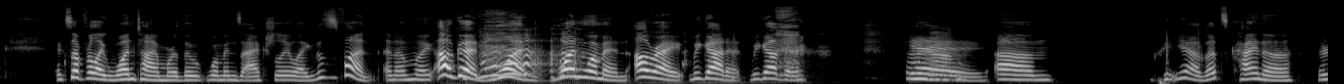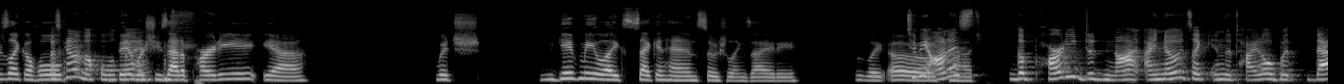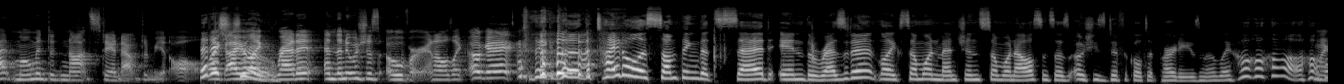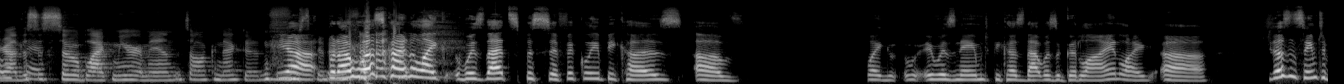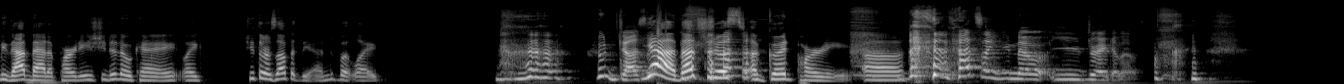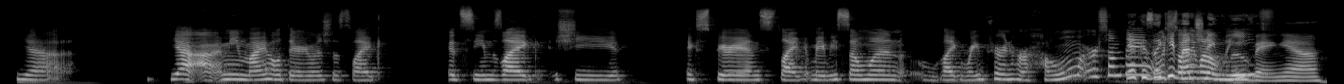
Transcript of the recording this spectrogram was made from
except for like one time where the woman's actually like, "This is fun," and I'm like, "Oh, good, one, one woman. All right, we got it. We got there. Oh, Yay." Um, but yeah, that's kind of there's like a whole That's kind of the whole bit thing. where she's at a party, yeah, which gave me like secondhand social anxiety. I was like, oh, to be oh, God. The party did not. I know it's like in the title, but that moment did not stand out to me at all. That like is I like read it and then it was just over, and I was like, okay. the, the, the title is something that's said in The Resident. Like someone mentions someone else and says, "Oh, she's difficult at parties," and I was like, "Ha ha ha!" oh my god, this is so Black Mirror, man. It's all connected. Just yeah." kidding. But I was kind of like, was that specifically because of like it was named because that was a good line? Like, uh, she doesn't seem to be that bad at parties. She did okay. Like, she throws up at the end, but like, Who doesn't? yeah, that's just a good party. Uh, That's like you know you drank enough. yeah. Yeah, I mean, my whole theory was just like, it seems like she experienced like maybe someone like raped her in her home or something. yeah, because they keep mentioning moving. Yeah.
